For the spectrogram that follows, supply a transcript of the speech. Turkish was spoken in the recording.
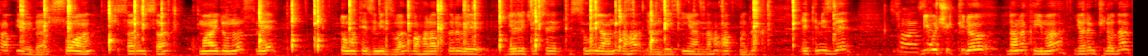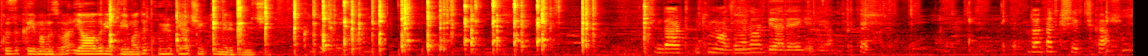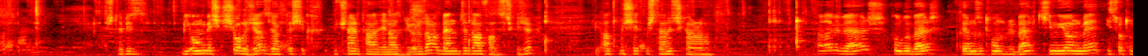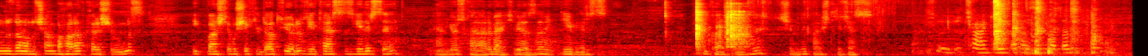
Kapya biber, soğan, sarımsak, maydanoz ve domatesimiz var. Baharatları ve gerekirse sıvı yağını daha yani zeytinyağını daha atmadık. Etimizde Soğan bir buçuk kilo dana kıyma, yarım kilo da kuzu kıymamız var. Yağlı bir kıymadır. Kuyruk yağı çektirmedik bunun için. Şimdi artık bütün malzemeler bir araya geliyor. Buradan kaç kişilik çıkar Osman Bey? İşte biz bir 15 kişi olacağız. Yaklaşık 3'er tane en az diyoruz ama bence daha fazla çıkacak. Bir 60-70 tane çıkar rahat. Karabiber, pul biber, kırmızı toz biber, kimyon ve isotumuzdan oluşan baharat karışımımız. İlk başta bu şekilde atıyoruz. Yetersiz gelirse yani göz kararı belki biraz daha ekleyebiliriz. Bütün karışımımızı şimdi karıştıracağız. Şimdi iç harcımızı hazırladım.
